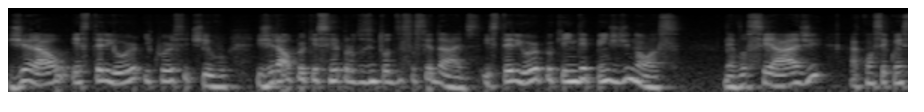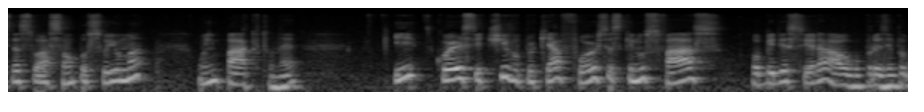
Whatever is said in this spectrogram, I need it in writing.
geral, exterior e coercitivo. Geral porque se reproduz em todas as sociedades, exterior porque independe de nós. Né? Você age, a consequência da sua ação possui uma, um impacto. Né? E coercitivo porque há forças que nos faz obedecer a algo, por exemplo,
